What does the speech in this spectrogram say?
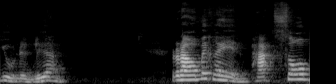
อยู่หนึ่งเรื่อง เราไม่เคยเห็นพักส้ม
